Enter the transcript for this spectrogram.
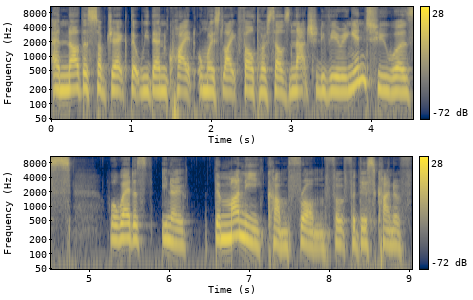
another subject that we then quite almost like felt ourselves naturally veering into was well, where does, you know, the money come from for, for this kind of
